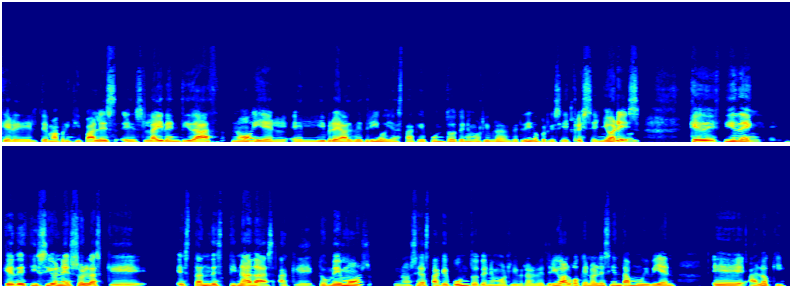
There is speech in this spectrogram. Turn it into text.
que el tema principal es, es la identidad ¿no? y el, libre albedrío y hasta qué punto tenemos libre albedrío, porque si hay tres señores que deciden qué decisiones son las que están destinadas a que tomemos, no sé hasta qué punto tenemos libre albedrío, algo que no le sienta muy bien eh, a Loki.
